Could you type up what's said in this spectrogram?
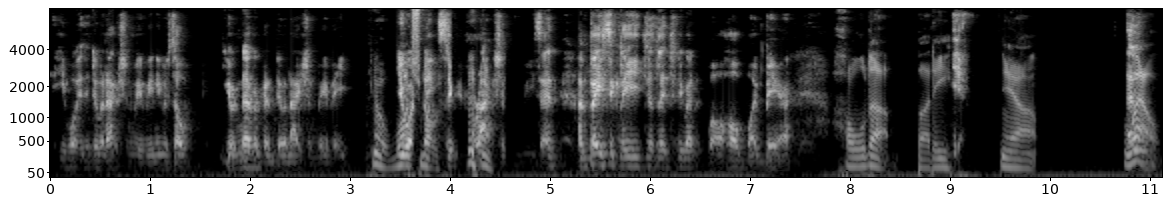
he wanted to do an action movie and he was told you're never going to do an action movie. no, You are me. not suited for action movies. And, and basically he just literally went, well, hold my beer. Hold up, buddy. Yeah. Yeah. Well,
